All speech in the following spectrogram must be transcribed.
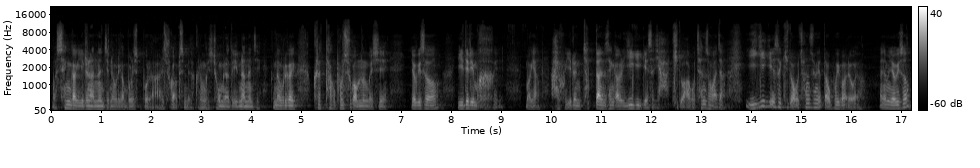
뭐 생각이 일어났는지는 우리가 뭘 알 수가 없습니다. 그런 것이 조금이라도 일어났는지. 그러나 우리가 그렇다고 볼 수가 없는 것이 여기서 이들이 막 뭐야 아이고 이런 잡다한 생각을 이기기 위해서 야 기도하고 찬송하자 이기기 위해서 기도하고 찬송했다고 보기가 어려워요. 왜냐하면 여기서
